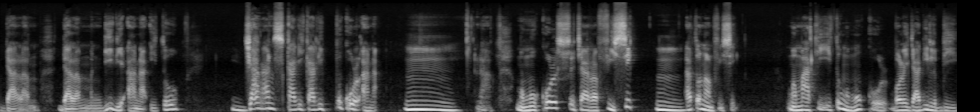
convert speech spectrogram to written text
dalam dalam mendidik anak itu jangan sekali-kali pukul anak. Hmm. Nah, memukul secara fisik hmm. atau non fisik. memaki itu memukul, boleh jadi lebih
